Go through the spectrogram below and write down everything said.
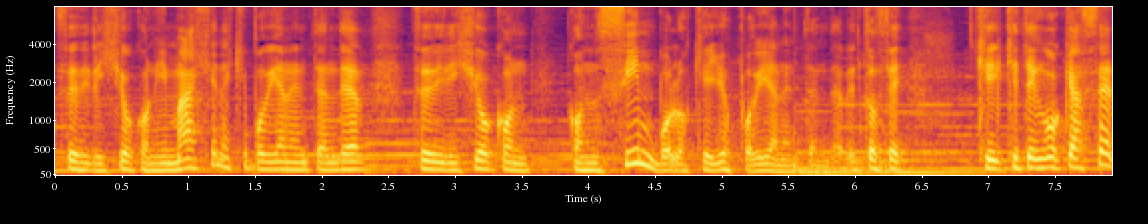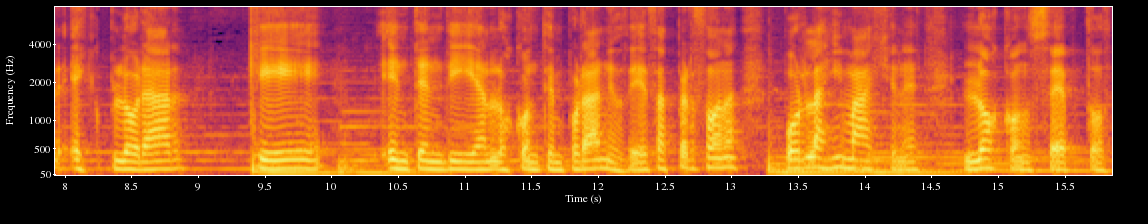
se dirigió con imágenes que podían entender, se dirigió con, con símbolos que ellos podían entender. Entonces, ¿qué, qué tengo que hacer? Explorar qué entendían los contemporáneos de esas personas por las imágenes, los conceptos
